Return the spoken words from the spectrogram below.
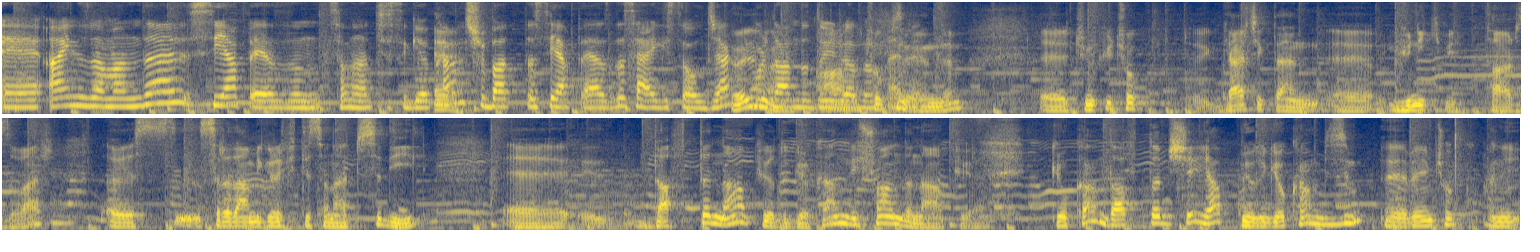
Ee, aynı zamanda Siyah Beyaz'ın sanatçısı Gökhan. Evet. Şubat'ta Siyah Beyaz'da sergisi olacak. Öyle Buradan mi? da duyuralım. Aa, çok Evet. sevindim. E, çünkü çok e, gerçekten e, unik bir tarzı var. E, sıradan bir grafiti sanatçısı değil. E, DAF'ta ne yapıyordu Gökhan ve şu anda ne yapıyor? Gökhan DAF'ta bir şey yapmıyordu. Gökhan bizim e, benim çok hani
